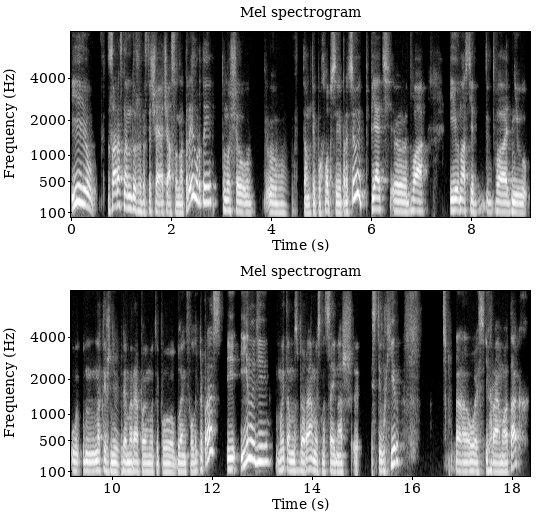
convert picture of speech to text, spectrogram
І зараз нам дуже вистачає часу на три гурти, тому що там, типу, хлопці працюють 5-2. і у нас є два дні на тижні, де ми репаємо, типу, Blindfold Repress, і іноді ми там збираємось на цей наш е, Still Here, е, ось і граємо. А так,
